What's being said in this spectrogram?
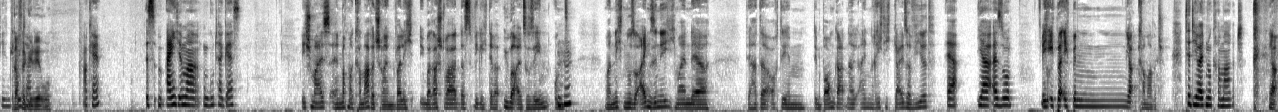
diesen Rafael Spieltag. Guerrero. Okay. Ist eigentlich immer ein guter Guess. Ich schmeiß äh, nochmal Kramaric rein, weil ich überrascht war, dass wirklich, der war überall zu sehen und war nicht nur so eigensinnig. Ich meine, der, der hat da auch dem, dem Baumgartner einen richtig geil serviert. Ja, ja, also Ich, ich, ich bin, ja, Kramaric. Titti heute nur Kramaric. Ja,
